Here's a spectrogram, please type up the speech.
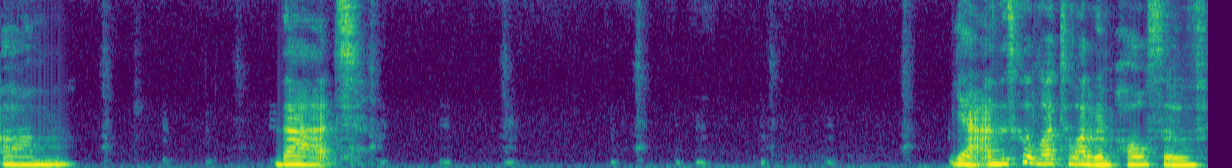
um, that Yeah, and this could led to a lot of impulsive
